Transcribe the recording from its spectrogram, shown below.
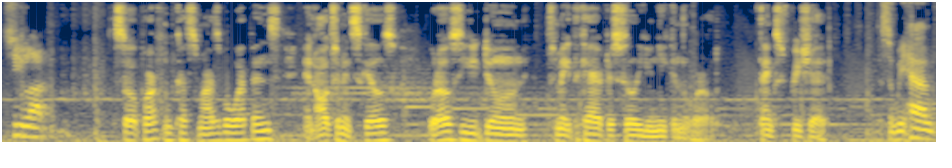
Zie je later. So apart from customizable weapons and alternate skills, what else are you doing to make the characters feel unique in the world? Thanks, appreciate it. So we have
